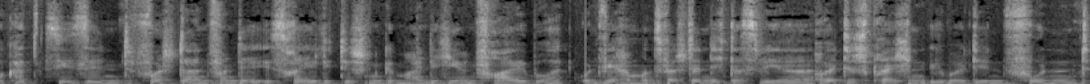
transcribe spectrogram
Katz, Sie sind Vorstand von der israelitischen Gemeinde hier in Freiburg. Und wir haben uns verständigt, dass wir heute sprechen über den Fund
